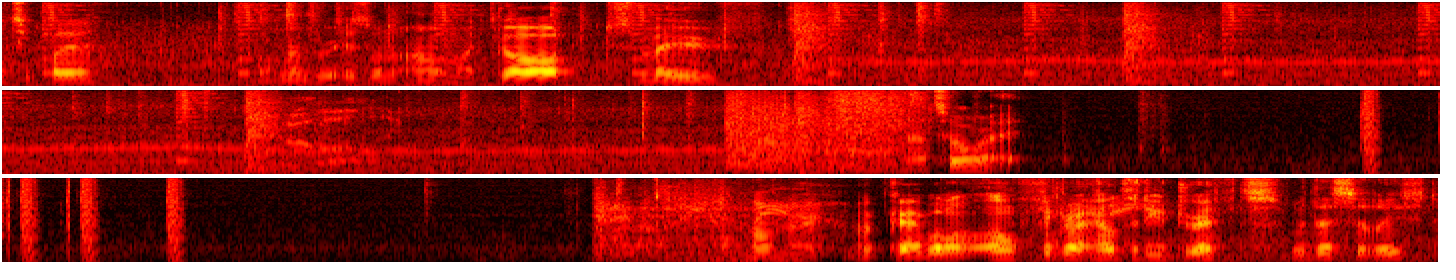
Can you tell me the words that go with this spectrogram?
Multiplayer? I can't remember it is not. Oh my god, just move. That's alright. Oh no. Okay, well I'll figure out how to do drifts with this at least.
